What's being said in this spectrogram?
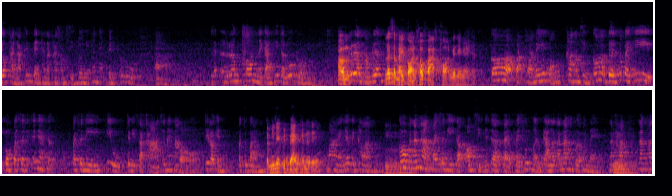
ยกฐานะขึ้นเป็นธนาคารออมสิน โดยมีท่านเนี้เป็นผู้อ่าและเริ่มต้นในการที่จะรวบรวมเอาทำเรื่องทำเรื่อง แล้วสมัยก่อนเขาฝากถอนกันยังไงฮะก็ฝากถอนในยุคของคลังออมสินก็เดินเข้าไปที่กรมไปรษณีย์ไอ้เนี่ย ไปรษณีย์ที่อยู่จะมีสาขาใช่ไหมคะอ๋อที่เราเห็นปัจจุบัน แต่ไม่เรียกเป็นแบงค์แค่นั้นเอง ไม่เรียกเป็นคลัง อืม ก็พนักงานไปรษณีย์กับออมสินเนี่ยจะแต่ใส่ชุดเหมือนกัน แล้วก็นั่งกันคนละแผนกนะคะ อืม นั่งข้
